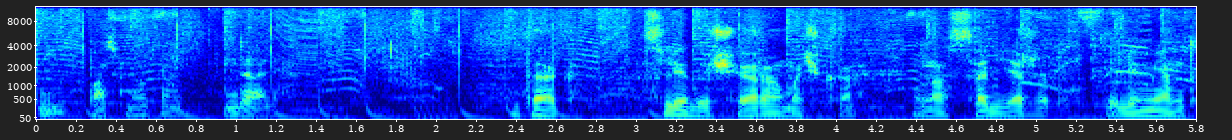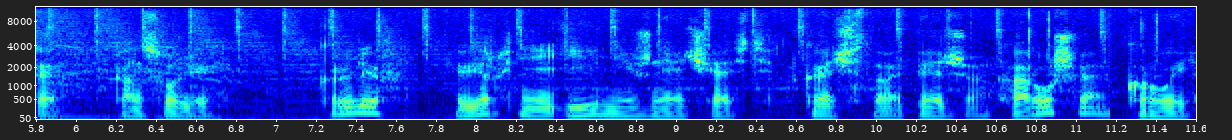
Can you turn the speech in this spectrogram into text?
и посмотрим далее. Так, следующая рамочка у нас содержит элементы консоли крыльев, верхняя и нижняя часть. Качество опять же хорошее, крой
